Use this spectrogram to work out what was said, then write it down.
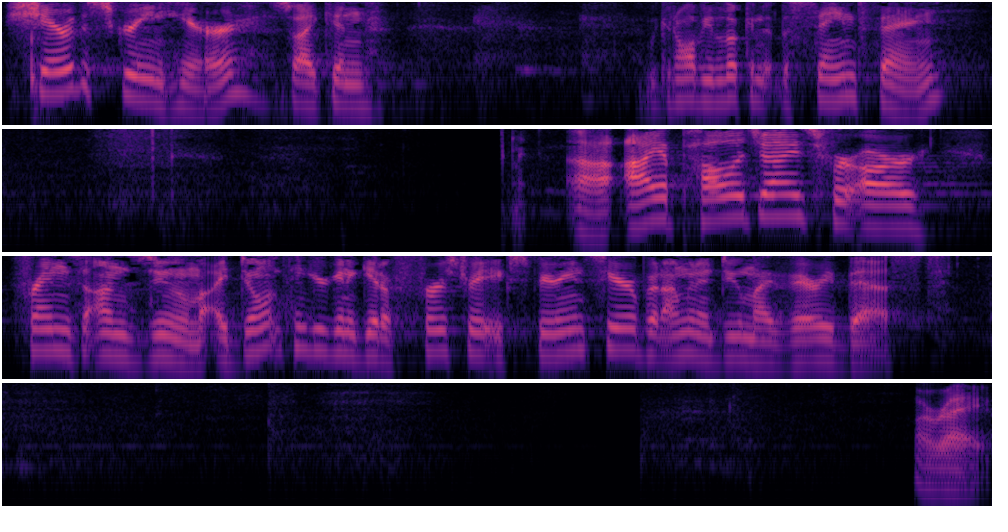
share the screen here so I can we can all be looking at the same thing. Uh, I apologize for our friends on Zoom, I don't think you're going to get a first rate experience here, but I'm going to do my very best. All right.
